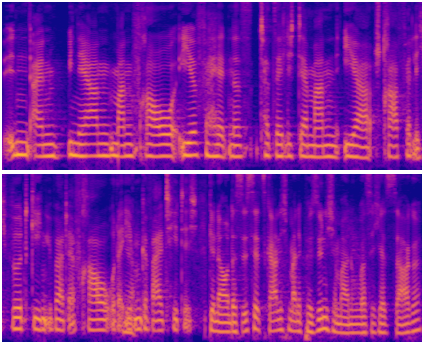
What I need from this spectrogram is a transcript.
in einem binären Mann-Frau-Eheverhältnis tatsächlich der Mann eher straffällig wird gegenüber der Frau oder ja. eben gewalttätig. Genau, das ist jetzt gar nicht meine persönliche Meinung, was ich jetzt sage,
